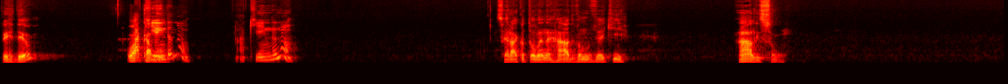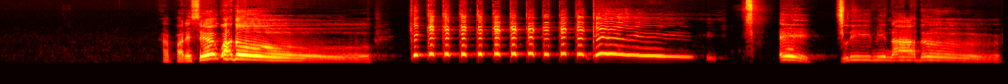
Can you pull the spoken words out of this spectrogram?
Perdeu? Ou Aqui acabou? ainda não. Aqui ainda não. Será que eu tô lendo errado? Vamos ver aqui. Alisson. Apareceu, guardou! Eliminado!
